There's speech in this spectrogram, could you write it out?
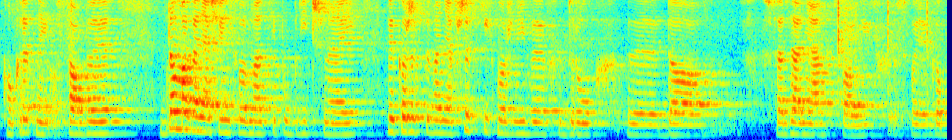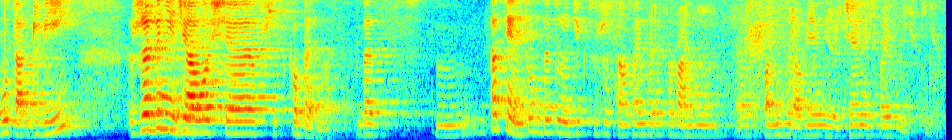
konkretnej osoby, domagania się informacji publicznej, wykorzystywania wszystkich możliwych dróg y, do wsadzania swoich, swojego buta w drzwi, żeby nie działo się wszystko bez nas, bez mm, pacjentów, bez ludzi, którzy są zainteresowani e, swoim zdrowiem i życiem i swoich bliskich.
